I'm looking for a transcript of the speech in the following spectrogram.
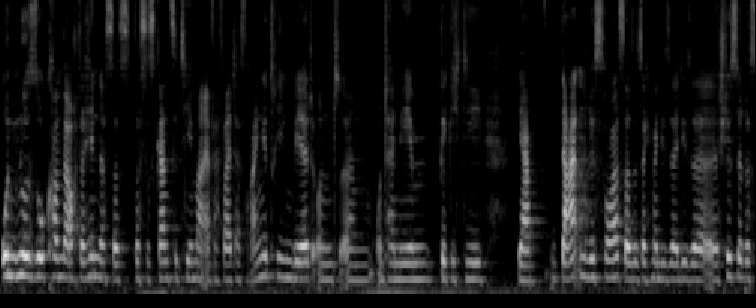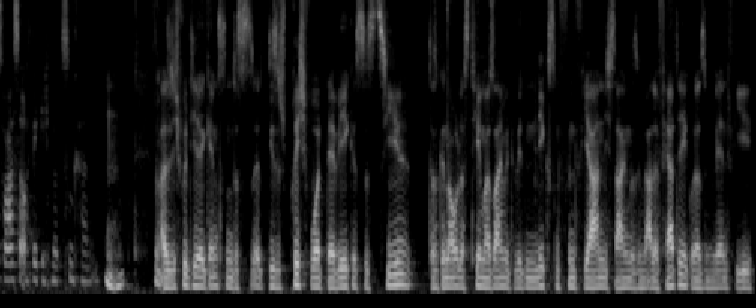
Und nur so kommen wir auch dahin, dass das, dass das ganze Thema einfach weiter vorangetrieben wird und ähm, Unternehmen wirklich die ja, Datenressource, also sag ich mal, diese, diese äh, Schlüsselressource auch wirklich nutzen können. Mhm. Also ich würde hier ergänzen, dass äh, dieses Sprichwort, der Weg ist das Ziel, dass genau das Thema sein wird, wir in den nächsten fünf Jahren nicht sagen, da sind wir alle fertig oder sind wir irgendwie mhm.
